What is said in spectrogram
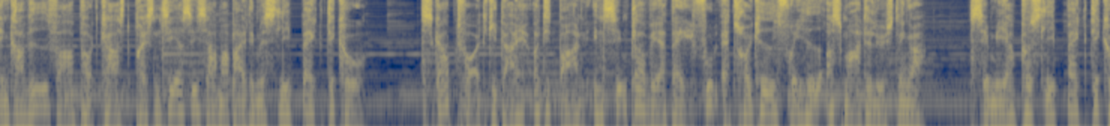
Den Gravide Far podcast præsenteres i samarbejde med Sleepback.dk. Skabt for at give dig og dit barn en simplere hverdag fuld af tryghed, frihed og smarte løsninger. Se mere på Sleepback.dk.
